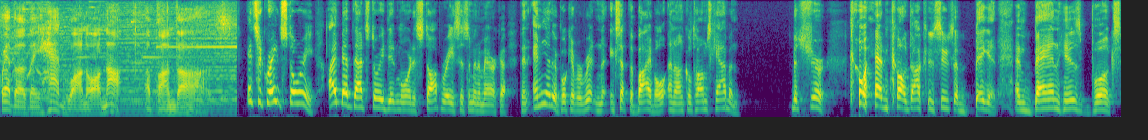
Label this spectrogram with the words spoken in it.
whether they had one or not upon theirs. It's a great story. I bet that story did more to stop racism in America than any other book ever written except the Bible and Uncle Tom's Cabin. But sure, go ahead and call Dr. Seuss a bigot and ban his books.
